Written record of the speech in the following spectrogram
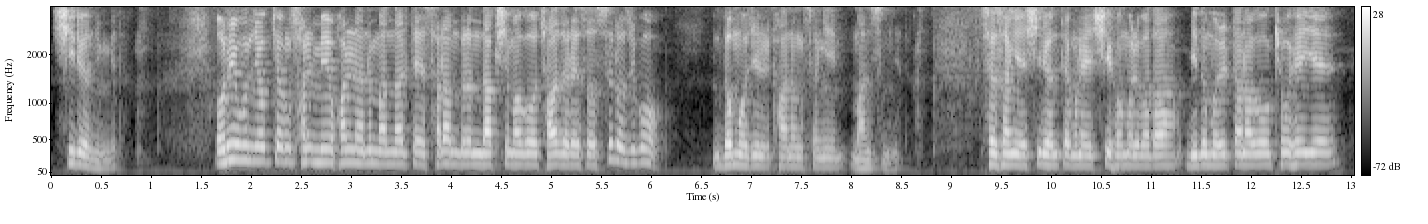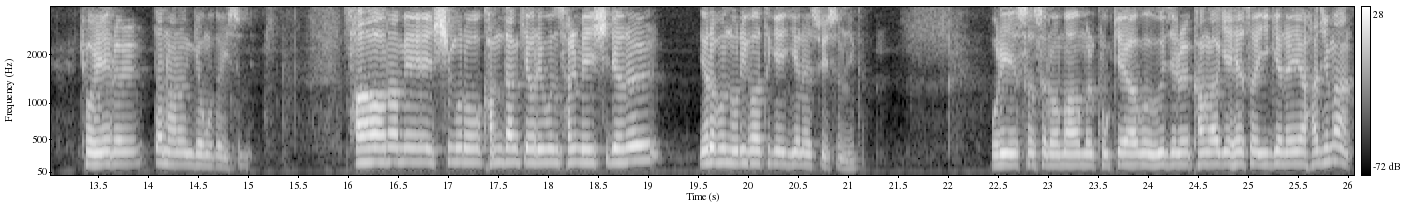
시련입니다. 어려운 역경 삶의 환란을 만날 때 사람들은 낙심하고 좌절해서 쓰러지고 넘어질 가능성이 많습니다. 세상의 시련 때문에 시험을 받아 믿음을 떠나고 교회에 교회를 떠나는 경우도 있습니다. 사람의 힘으로 감당기 어려운 삶의 시련을 여러분 우리가 어떻게 이겨낼 수 있습니까? 우리 스스로 마음을 굳게 하고 의지를 강하게 해서 이겨내야 하지만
